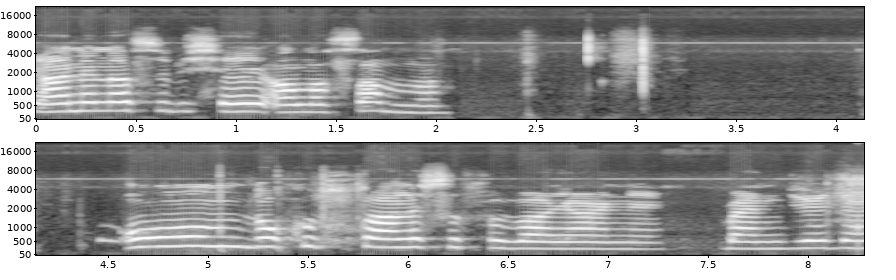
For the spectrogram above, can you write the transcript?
Yani nasıl bir şey anlatsam mı? 19 tane sıfır var yani. Bence de.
